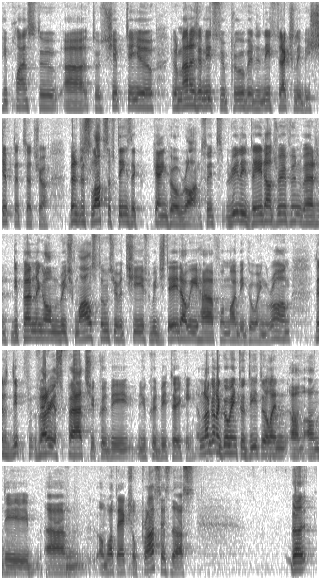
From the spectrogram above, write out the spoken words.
he plans to, uh, to ship to you. Your manager needs to approve it. It needs to actually be shipped, etc. But there's lots of things that can go wrong. So it's really data-driven, where depending on which milestones you've achieved, which data we have, what might be going wrong, there's various paths you could be, you could be taking. I'm not going to go into detail in, on, on, the, um, on what the actual process does. But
